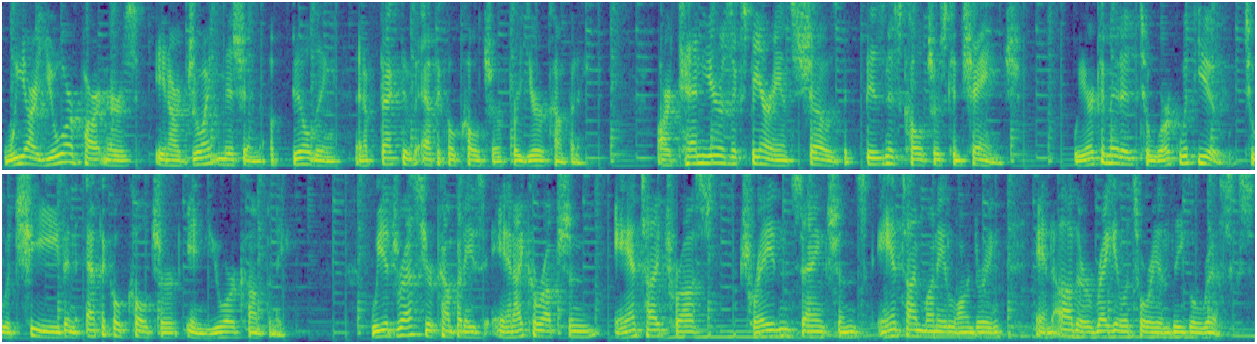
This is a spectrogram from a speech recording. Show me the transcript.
We are your partners in our joint mission of building an effective ethical culture for your company. Our 10 years' experience shows that business cultures can change. We are committed to work with you to achieve an ethical culture in your company. We address your company's anti corruption, antitrust, trade and sanctions, anti money laundering, and other regulatory and legal risks.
